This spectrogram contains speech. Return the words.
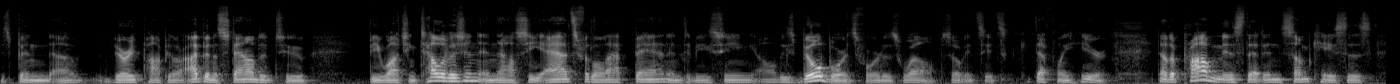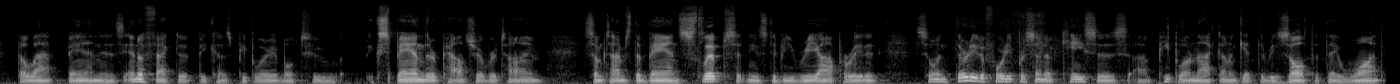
It's been uh, very popular. I've been astounded to be watching television and now see ads for the lap band and to be seeing all these billboards for it as well. So it's it's definitely here. Now the problem is that in some cases the lap band is ineffective because people are able to expand their pouch over time. Sometimes the band slips, it needs to be reoperated. So, in 30 to 40% of cases, uh, people are not going to get the result that they want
